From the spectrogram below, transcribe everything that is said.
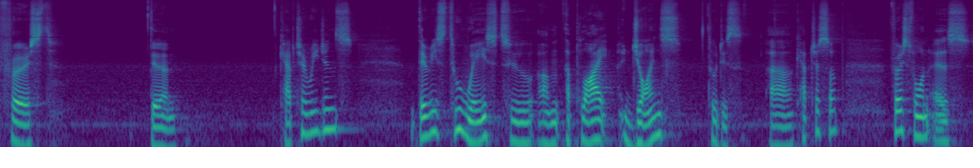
first the capture regions there is two ways to um, apply joins to this uh, capture SOP. First one is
